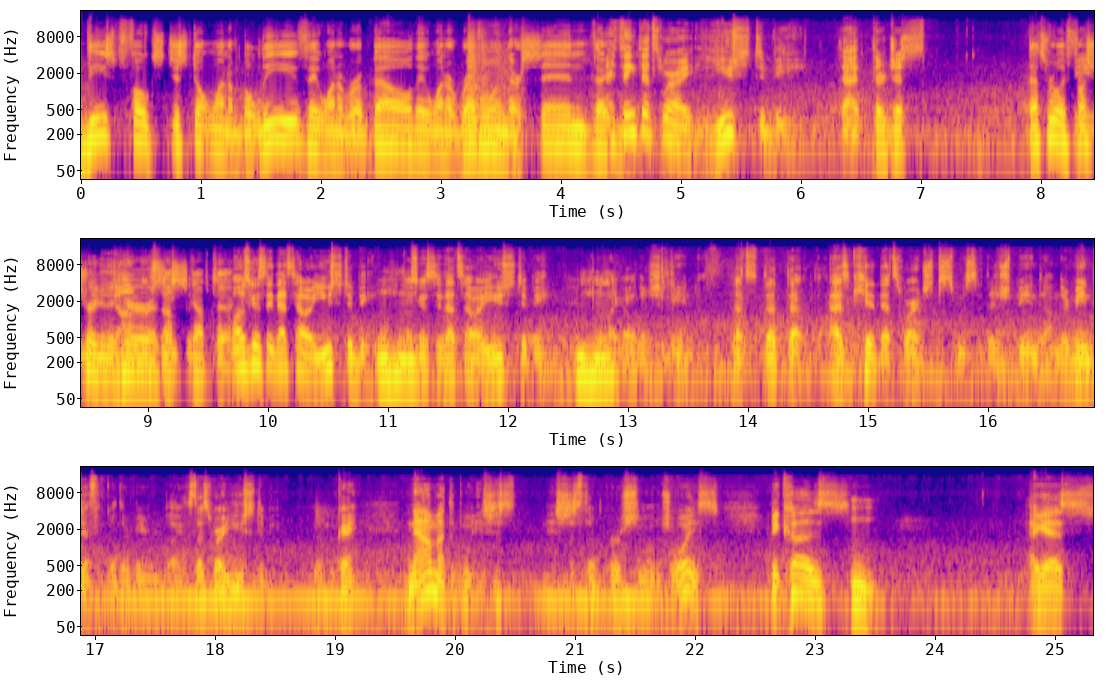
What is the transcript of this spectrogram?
these folks just don't want to believe, they want to rebel, they want to revel in their sin? I think that's where I used to be. That they're just that's really frustrating to hear as a skeptic. I was gonna say that's how it used to be. I Mhm. was gonna say that's how I used to be. Mhm. Like, oh, they're just being dumb. That's that that as a kid, that's where I just dismissed it. They're just being dumb. They're being difficult. They're being rebellious. That's where I used to be. Okay. Now I'm at the point. It's just it's just their personal choice, because Mm. I guess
